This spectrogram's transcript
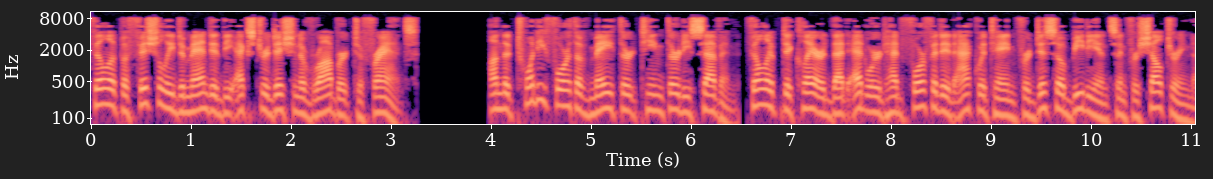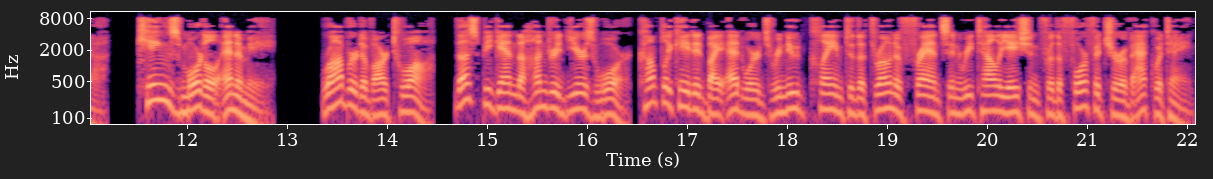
Philip officially demanded the extradition of Robert to France. On 24 May 1337, Philip declared that Edward had forfeited Aquitaine for disobedience and for sheltering the «king's mortal enemy», Robert of Artois. Thus began the Hundred Years' War, complicated by Edward's renewed claim to the throne of France in retaliation for the forfeiture of Aquitaine.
